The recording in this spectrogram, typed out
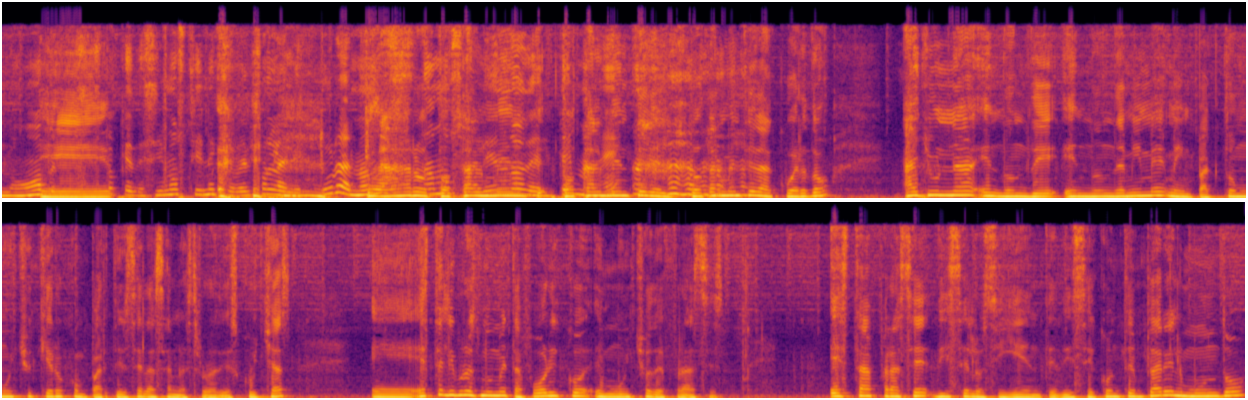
No, pero eh, esto que decimos tiene que ver con la lectura, ¿no? Claro, totalmente, del totalmente, totalmente de acuerdo. Hay una en donde, en donde a mí me, impactó mucho y quiero compartírselas a nuestros radioescuchas. Eh, este libro es muy metafórico en mucho de frases. Esta frase dice lo siguiente, dice, contemplar el mundo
